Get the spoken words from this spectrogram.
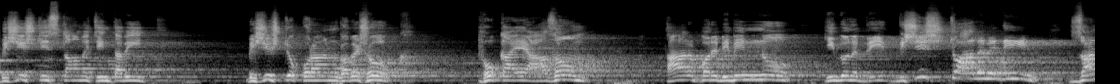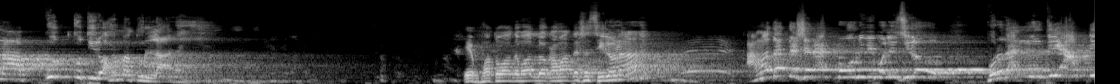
বিশিষ্ট ইসলামী চিন্তাবিদ বিশিষ্ট কোরআন গবেষক ফোকায়ে আজম, তারপরে বিভিন্ন কি বলে বিশিষ্ট আলেমে দিন, জনাব কুতকুতি রহমাতুল্লাহ আলাই এ ফতোয়া দেওয়ার লোক আমার দেশে ছিল না। আমাদের দেশের এক মৌলবী বলেছিল, প্রধানমন্ত্রী, আপনি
